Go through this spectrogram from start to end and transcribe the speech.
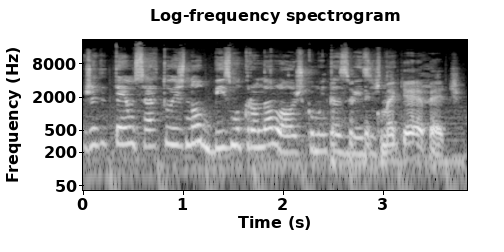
A gente tem um certo esnobismo cronológico muitas vezes. Como é né? é que é? Repete.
